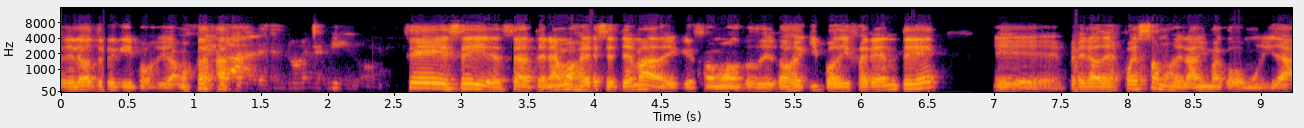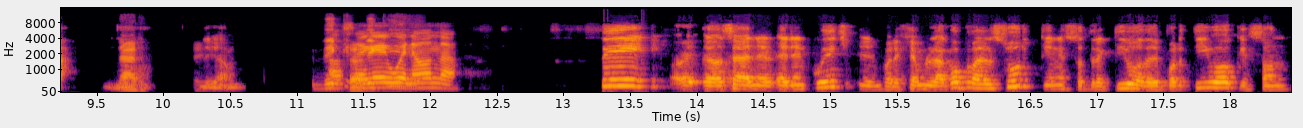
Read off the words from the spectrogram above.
el otro equipo, digamos. Rivales, no enemigos. Sí, sí, o sea, tenemos ese tema de que somos de dos equipos diferentes, eh, pero después somos de la misma comunidad, ¿no? Claro. digamos. ¿De o sea que hay buena onda. Sí, o sea, en el, en el Quidditch, eh, por ejemplo, la Copa del Sur tiene su atractivo deportivo, que son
